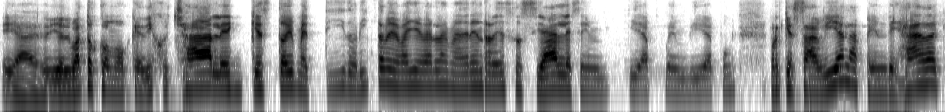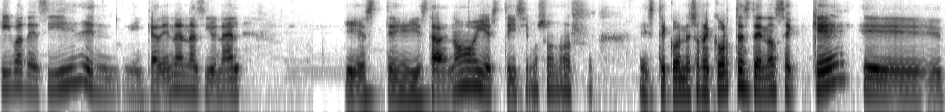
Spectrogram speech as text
Y, el vato como que dijo, chale, ¿en qué estoy metido? Ahorita me va a llevar la madre en redes sociales, en vía, en porque sabía la pendejada que iba a decir en, cadena nacional. Y este, y estaba, no, y este, hicimos unos, este, con esos recortes de no sé qué, eh,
